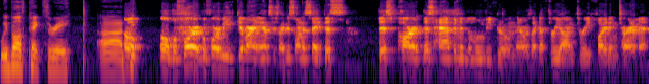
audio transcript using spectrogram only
We both picked three. Uh, Oh, oh! Before before we give our answers, I just want to say this this part this happened in the movie Goon. There was like a three on three fighting tournament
